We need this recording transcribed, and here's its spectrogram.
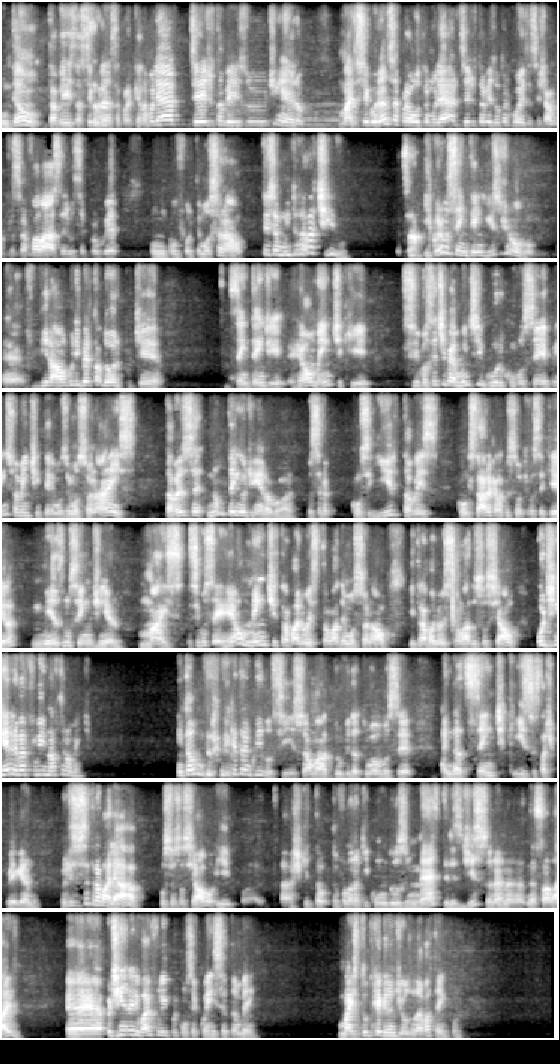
Então, talvez a segurança para aquela mulher seja talvez o dinheiro, mas a segurança para outra mulher seja talvez outra coisa, seja algo que você vai falar, seja você prover um conforto emocional. Então, isso é muito relativo. Exato. E quando você entende isso, de novo, é, vira algo libertador, porque você entende realmente que se você estiver muito seguro com você, principalmente em termos emocionais, talvez você não tenha o dinheiro agora. Você vai conseguir, talvez, conquistar aquela pessoa que você queira, mesmo sem o dinheiro. Mas, se você realmente trabalhou esse seu lado emocional e trabalhou esse seu lado social, o dinheiro ele vai fluir naturalmente. Então, fique tranquilo, se isso é uma dúvida tua, você ainda sente que isso está te pegando. Porque se você trabalhar o seu social, e acho que tô, tô falando aqui com um dos mestres disso, né, nessa live, é, o dinheiro ele vai fluir por consequência também. Mas tudo que é grandioso leva tempo.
